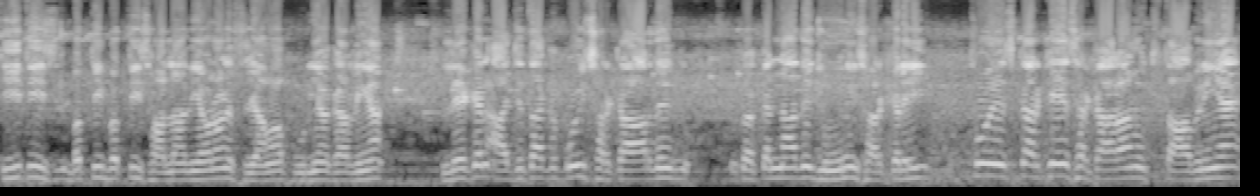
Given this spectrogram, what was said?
30 30 32 32 ਸਾਲਾਂ ਦੀਆਂ ਉਹਨਾਂ ਨੇ ਸਜ਼ਾਵਾਂ ਪੂਰੀਆਂ ਕਰ ਲਈਆਂ, ਲੇਕਿਨ ਅੱਜ ਤੱਕ ਕੋਈ ਸਰਕਾਰ ਦੇ ਕੰਨਾਂ ਤੇ ਜੂੰ ਨਹੀਂ ਸਰਕ ਰਹੀ, ਸੋ ਇਸ ਕਰਕੇ ਸਰਕਾਰਾਂ ਨੂੰ ਚੇਤਾਵਨੀ ਹੈ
